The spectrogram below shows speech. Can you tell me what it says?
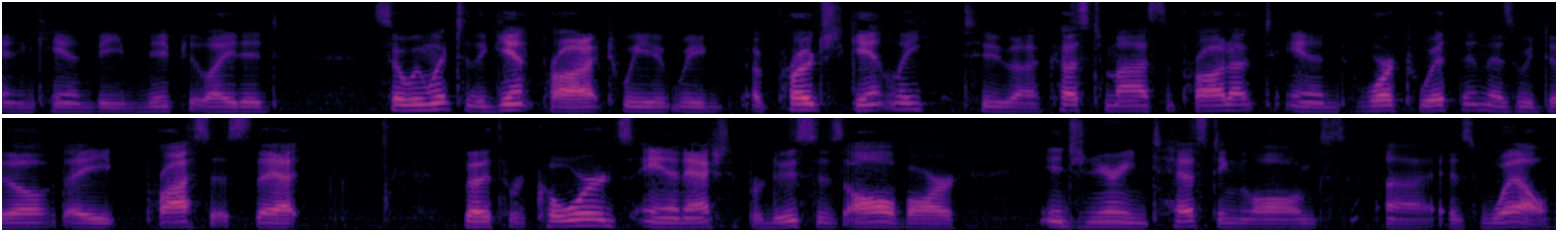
and can be manipulated. So we went to the gINT product. We, we approached Bentley to uh, customize the product and worked with them as we developed a process that both records and actually produces all of our engineering testing logs uh, as well.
